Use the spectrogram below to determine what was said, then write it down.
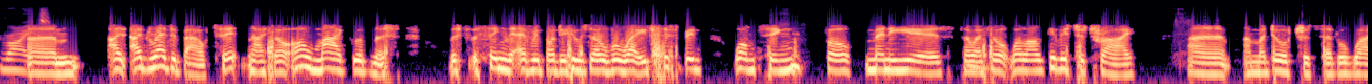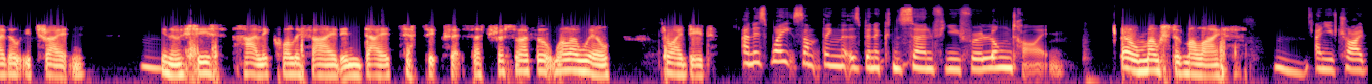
Right. Um, I, I'd read about it and I thought, oh my goodness, this the thing that everybody who's overweight has been wanting for many years. So I thought, well, I'll give it a try. Um, and my daughter had said, well, why don't you try it? And, Hmm. you know, she's highly qualified in dietetics, etc. So I thought, well, I will. So I did. and is weight something that has been a concern for you for a long time? Oh, most of my life. And you've tried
